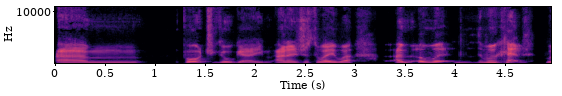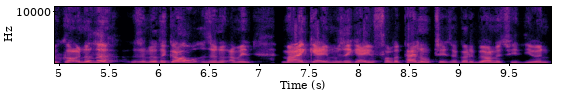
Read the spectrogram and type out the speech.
um, Portugal game, and it's just the way it worked. And we, we kept, we've got another, there's another goal. There's another, I mean, my game was a game full of penalties, I've got to be honest with you. And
